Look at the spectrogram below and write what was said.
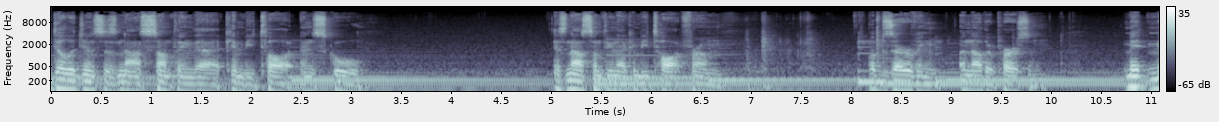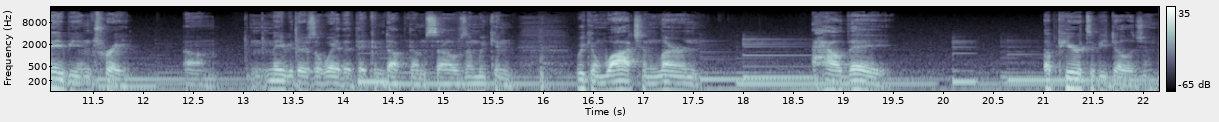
Diligence is not something that can be taught in school. It's not something that can be taught from observing another person. Maybe in trait, um, maybe there's a way that they conduct themselves, and we can we can watch and learn how they appear to be diligent,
